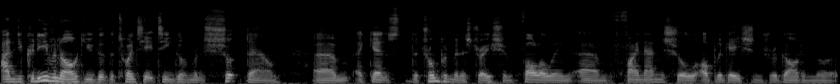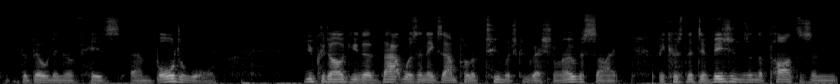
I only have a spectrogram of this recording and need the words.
and you could even argue that the 2018 government shutdown um, against the Trump administration following um, financial obligations regarding the the building of his um, border wall. You could argue that that was an example of too much congressional oversight because the divisions and the partisan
